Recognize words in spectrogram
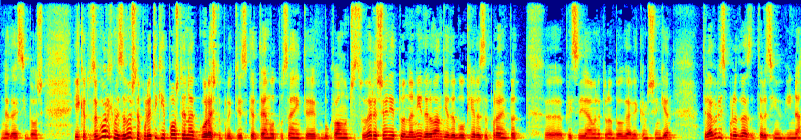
не дай си Боже. И като заговорихме за външна политика и по още една гореща политическа тема от последните буквално часове, решението на Нидерландия да блокира за първи път е, присъединяването на България към Шенген, трябва ли според вас да търсим вина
